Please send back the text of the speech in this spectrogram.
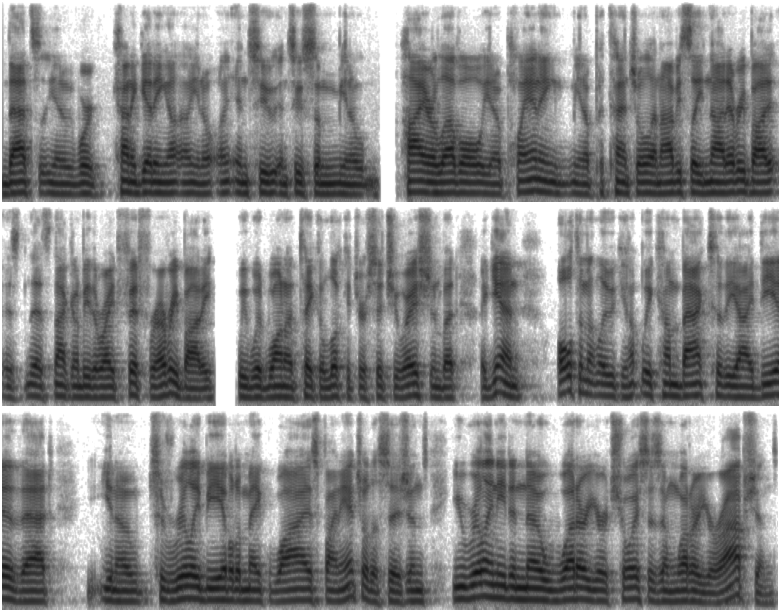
that's you know we're kind of getting uh, you know into into some you know higher level you know planning you know potential and obviously not everybody is that's not going to be the right fit for everybody we would want to take a look at your situation but again ultimately we, can, we come back to the idea that you know, to really be able to make wise financial decisions, you really need to know what are your choices and what are your options.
